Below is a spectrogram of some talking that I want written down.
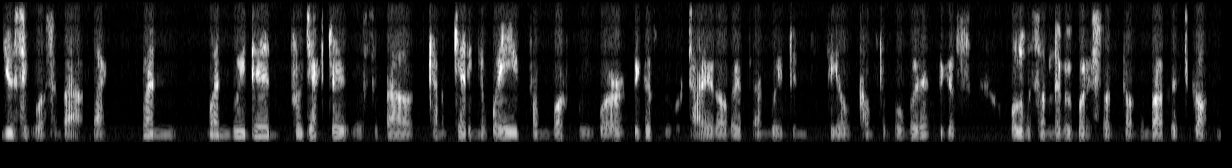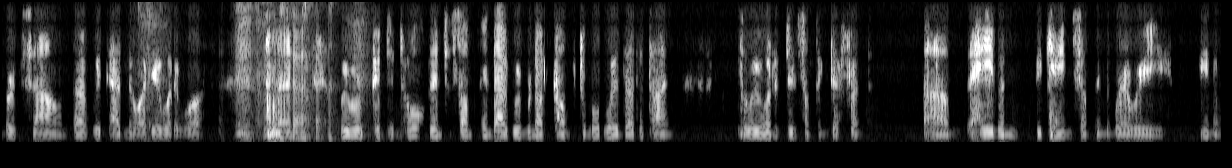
music was about. Like when when we did Projector, it was about kind of getting away from what we were because we were tired of it and we didn't feel comfortable with it because all of a sudden everybody started talking about this Gothenburg sound that we had no idea what it was. and we were pigeonholed into something that we were not comfortable with at the time. So we wanted to do something different. Um, Haven became something where we, you know,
